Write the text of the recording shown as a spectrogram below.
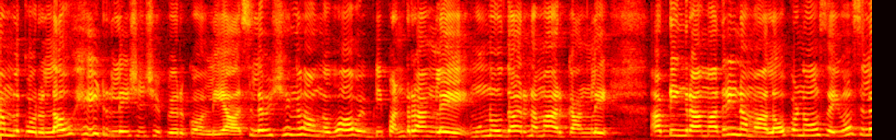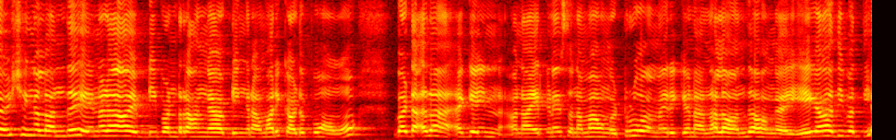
நம்மளுக்கு ஒரு லவ் ஹேட் ரிலேஷன்ஷிப் இருக்கும் இல்லையா? சில விஷயங்கள் அவங்க வா இப்படி பண்ணுறாங்களே முன்னுதாரணமாக இருக்காங்களே அப்படிங்கிற மாதிரி நம்ம லவ் பண்ணவும் செய்வோம். சில விஷயங்கள் வந்து என்னடா இப்படி பண்ணுறாங்க அப்படிங்கிற மாதிரி கடுப்பாகவும் பட் அதான் அகெயின் நான் ஏற்கனவே சொன்னமா அவங்க ட்ரூ அமெரிக்கன் அதனால் வந்து அவங்க ஏகாதிபத்திய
